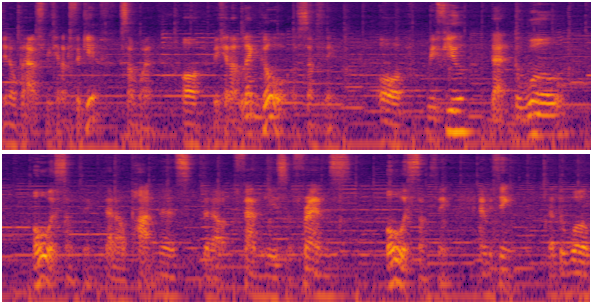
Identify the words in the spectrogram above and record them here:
you know, perhaps we cannot forgive someone, or we cannot let go of something, or we feel that the world owes us something, that our partners, that our families or friends owe us something, and we think that the world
